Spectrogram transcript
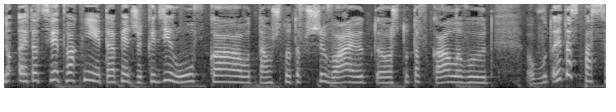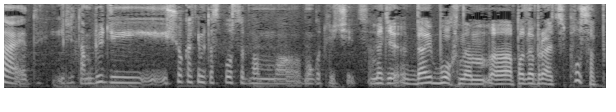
Но этот цвет в окне, это опять же кодировка, вот там что-то вшивают, э, что-то вкалывают. Вот это спасает? Или там люди еще каким-то способом э, могут лечиться? Знаете, дай бог нам э, подобрать способ.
